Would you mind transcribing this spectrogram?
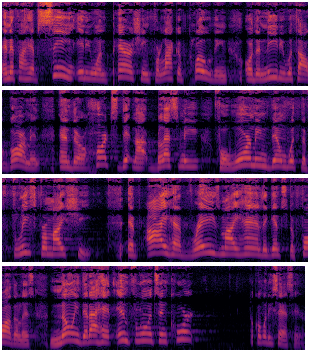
and if I have seen anyone perishing for lack of clothing or the needy without garment, and their hearts did not bless me for warming them with the fleece from my sheep, if I have raised my hand against the fatherless, knowing that I had influence in court, look at what he says here.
